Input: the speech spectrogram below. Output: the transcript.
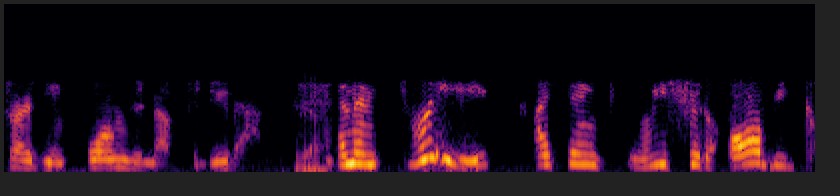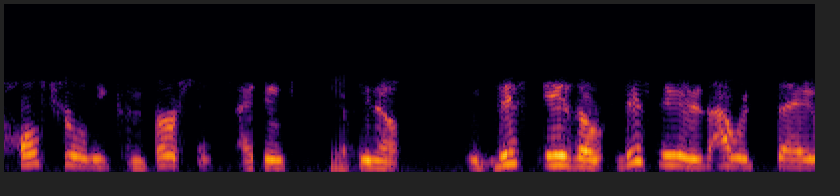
try to be informed enough to do that. Yeah. And then three, I think we should all be culturally conversant. I think Yep. you know this is a this is I would say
